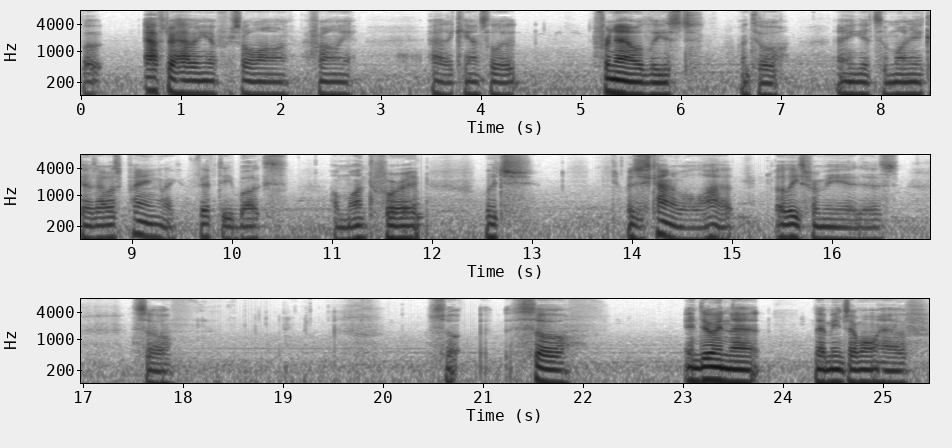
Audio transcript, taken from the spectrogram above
but after having it for so long, I finally had to cancel it for now at least until I can get some money cuz I was paying like 50 bucks a month for it, which which is kind of a lot. At least for me it is. So so so in doing that, that means I won't have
